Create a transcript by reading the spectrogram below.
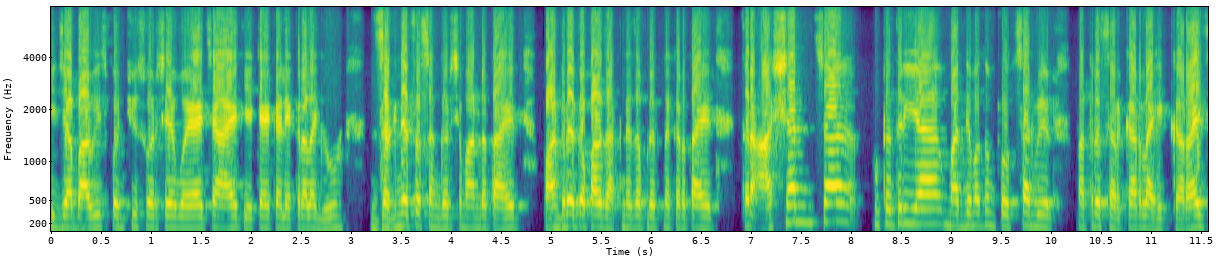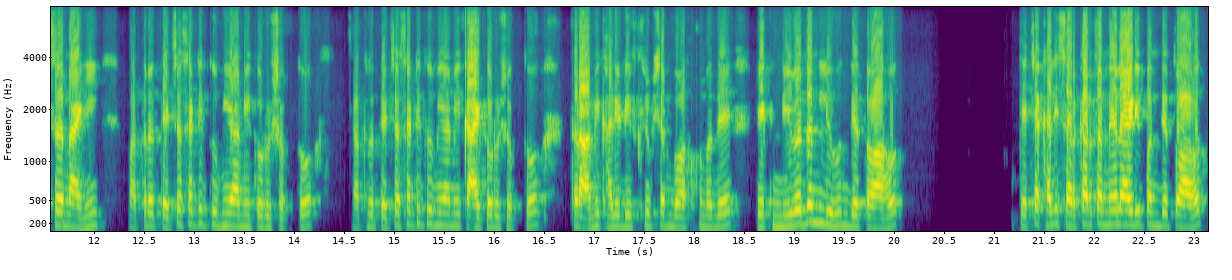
की ज्या बावीस पंचवीस वर्ष वयाच्या आहेत एका एका लेकराला घेऊन जगण्याचा संघर्ष मांडत आहेत पांढरं कपाळ झाकण्याचा प्रयत्न करत आहेत तर अशांच्या कुठंतरी या माध्यमातून प्रोत्साहन मिळेल. मात्र सरकारला हे करायचं नाही. मात्र त्याच्यासाठी तुम्ही आम्ही करू शकतो. मात्र त्याच्यासाठी तुम्ही आम्ही काय करू शकतो? तर आम्ही खाली डिस्क्रिप्शन बॉक्समध्ये एक निवेदन लिहून देतो आहोत. त्याच्याखाली सरकारचा मेल आयडी पण देतो आहोत.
